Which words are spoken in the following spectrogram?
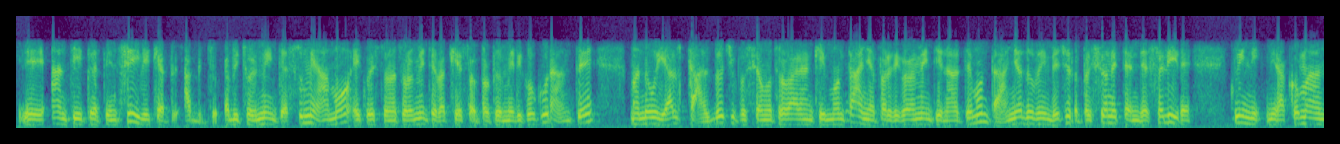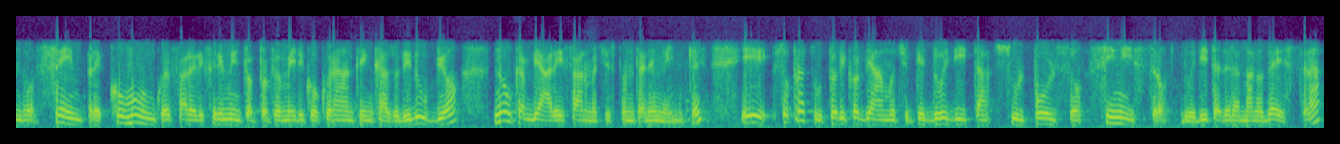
eh, antiipertensivi che abitualmente assumiamo e questo naturalmente va chiesto al proprio medico curante, ma noi al caldo ci possiamo trovare anche in montagna, particolarmente in alte montagne dove invece la pressione tende a salire. Quindi mi raccomando sempre comunque fare riferimento al proprio medico curante in caso di dubbio, non cambiare i farmaci spontaneamente e soprattutto ricordiamoci che due dita sul polso sinistro, due dita della mano destra,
